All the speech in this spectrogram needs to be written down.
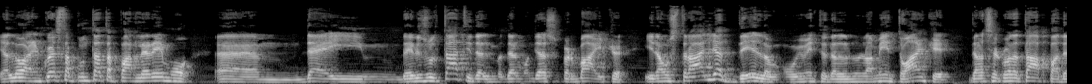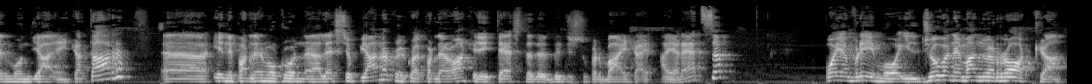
E allora in questa puntata parleremo ehm, dei, dei, risultati del, del, Mondiale Superbike in Australia, del, ovviamente dell'annullamento anche della seconda tappa del Mondiale in Qatar. Eh, e ne parleremo con Alessio Piana, con il quale parleremo anche dei test del British Superbike a, Jerez. Poi avremo il giovane Manuel Rocca,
